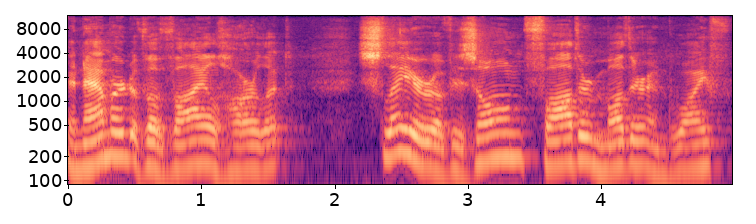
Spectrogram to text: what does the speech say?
enamored of a vile harlot, slayer of his own father, mother, and wife,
